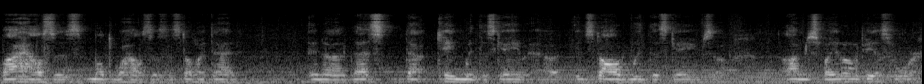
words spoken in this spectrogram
buy houses, multiple houses and stuff like that. And uh, that's that came with this game, uh, installed with this game. So I'm just playing on a PS4.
